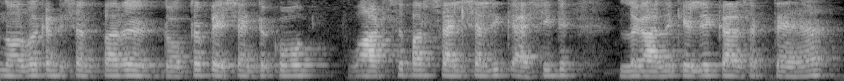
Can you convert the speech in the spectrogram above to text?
नॉर्मल कंडीशन पर डॉक्टर पेशेंट को वाट्स पर सैलिसैलिक एसिड लगाने के लिए कह सकते हैं।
